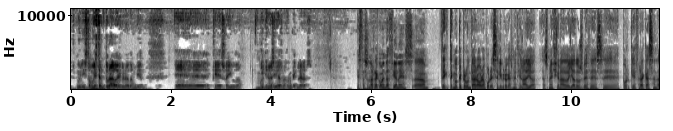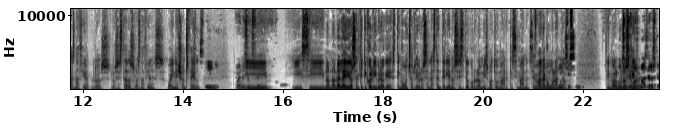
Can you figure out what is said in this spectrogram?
es muy listo, muy estructurado, yo creo también, eh, que eso ayuda. Y tiene unas ideas bastante claras. Estas son las recomendaciones. Ah, te tengo que preguntar ahora por ese libro que has mencionado, ya, has mencionado ya dos veces, eh, ¿por qué fracasan las los, los, estados o las naciones? Why Nations Fail. Sí, Why Nations y, Fail. Y si no, no lo he leído, es el típico libro que tengo muchos libros en la estantería, no sé si te ocurre lo mismo a tu Mar, que se, se me van acumulando. Muchísimo. Tengo algunos que, más de los que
